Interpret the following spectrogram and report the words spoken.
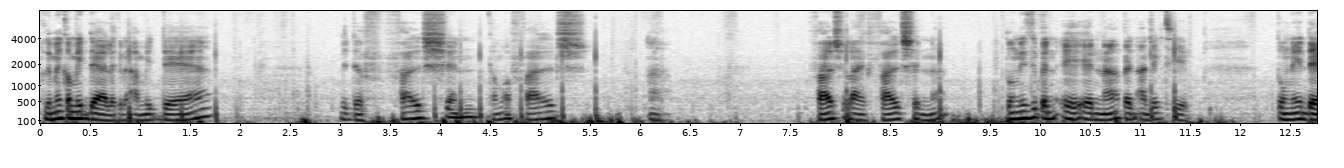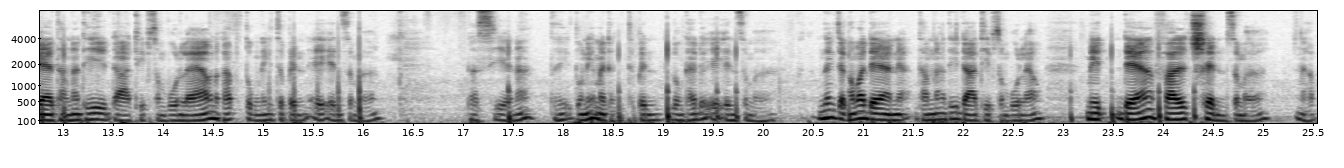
หรือไม่ก็ mit der เลยก็ได้ mit der mit der falschen คำว่า falsch อะ falsch อะไร falschen นะ ตรงนี้ที่เป็น an นะ เป็น adjective ตรงนี้ der ทำหน้าที่ dative สมบูรณ์แล้วนะครับ ตรงนี้จะเป็น an เสมอ ดาเซียนะตรงนี้หมายถึงจะเป็นลงท้ายด้วย an เสมอ เนื่องจากคำว่า der เนี่ยทำหน้าที่ dative สมบูรณ์แล้ว mit der falschen เสมอนะครับ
